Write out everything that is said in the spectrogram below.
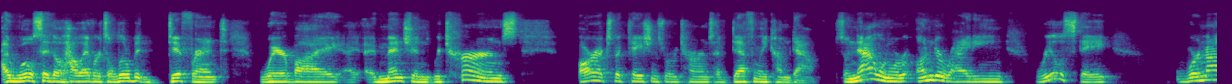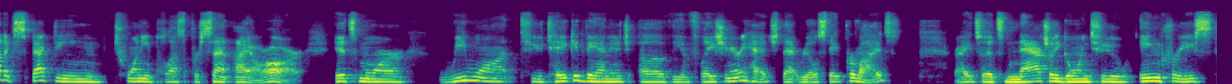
I will say though, however, it's a little bit different whereby I, I mentioned returns, our expectations for returns have definitely come down. So now when we're underwriting real estate, we're not expecting 20 plus percent IRR. It's more, we want to take advantage of the inflationary hedge that real estate provides, right? So it's naturally going to increase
